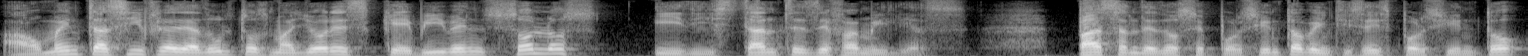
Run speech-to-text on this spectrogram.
Aumenta cifra de adultos mayores que viven solos y distantes de familias. Pasan de 12% a 26%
